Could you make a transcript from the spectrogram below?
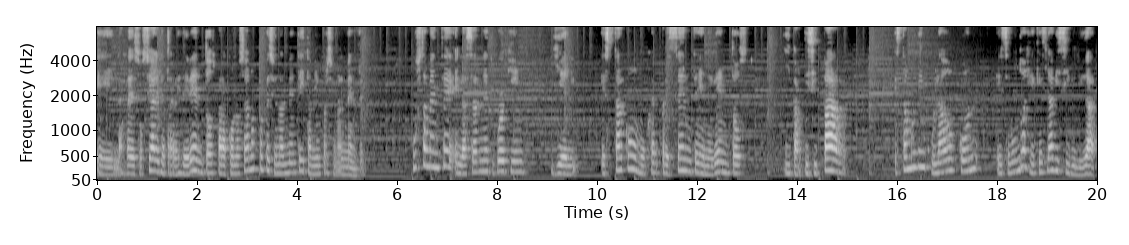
eh, las redes sociales y a través de eventos para conocernos profesionalmente y también personalmente. Justamente el hacer networking y el estar como mujer presente en eventos, y participar está muy vinculado con el segundo eje, que es la visibilidad.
